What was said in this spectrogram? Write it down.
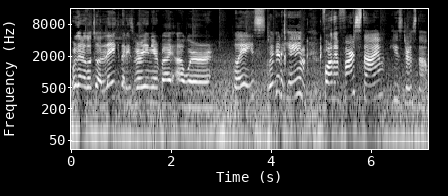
We're gonna go to a lake that is very nearby our place. Look at him! For the first time, he's dressed up.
